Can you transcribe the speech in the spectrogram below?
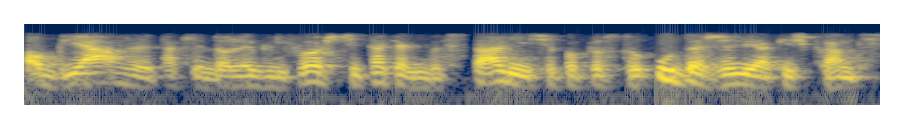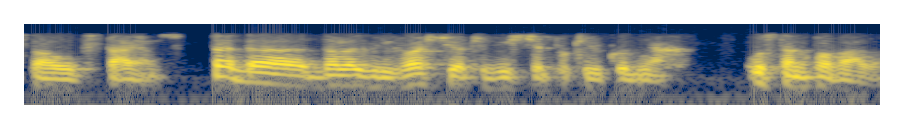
objawy, takie dolegliwości, tak jakby wstali i się po prostu uderzyli jakiś kant stołu wstając. Te do- dolegliwości oczywiście po kilku dniach ustępowały.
